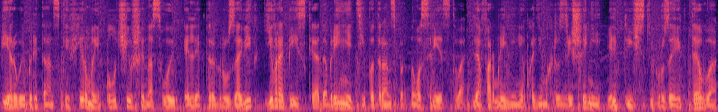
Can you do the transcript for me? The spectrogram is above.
первой британской фирмой, получившей на свой электрогрузовик европейское одобрение типа транспортного средства. Для оформления необходимых разрешений электрический грузовик Тева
